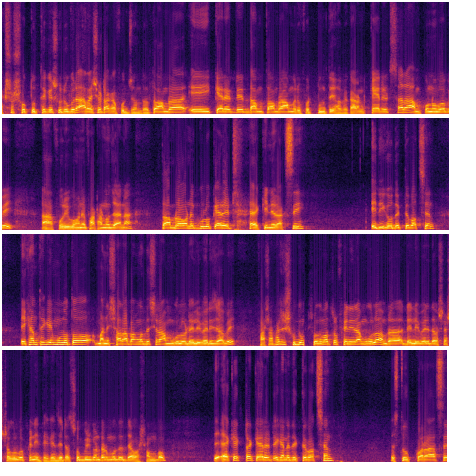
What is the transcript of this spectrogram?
একশো সত্তর থেকে শুরু করে আড়াইশো টাকা পর্যন্ত। তো আমরা এই ক্যারেটের দাম তো আমরা আমের উপর তুলতেই হবে, কারণ ক্যারেট ছাড়া আম কোনোভাবেই পরিবহনে পাঠানো যায় না। তো আমরা অনেকগুলো ক্যারেট কিনে রাখছি। এদিকেও দেখতে পাচ্ছেন, এখান থেকে মূলত মানে সারা বাংলাদেশের আমগুলো ডেলিভারি যাবে। পাশাপাশি শুধু, শুধুমাত্র ফেনির আমগুলো আমরা ডেলিভারি দেওয়ার চেষ্টা করব ফেনি থেকে, যেটা চব্বিশ ঘণ্টার মধ্যে দেওয়া সম্ভব। তো এক একটা ক্যারেট এখানে দেখতে পাচ্ছেন, স্তূপ করা আছে।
